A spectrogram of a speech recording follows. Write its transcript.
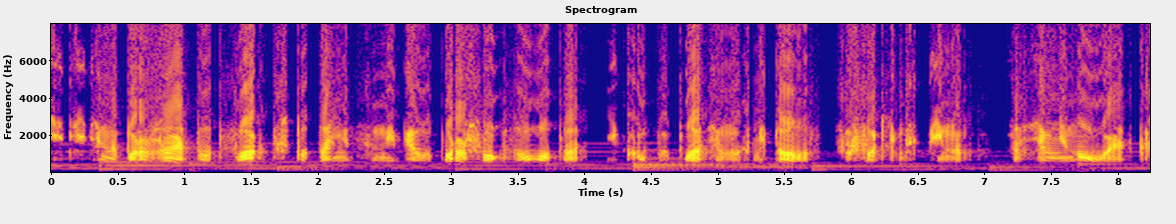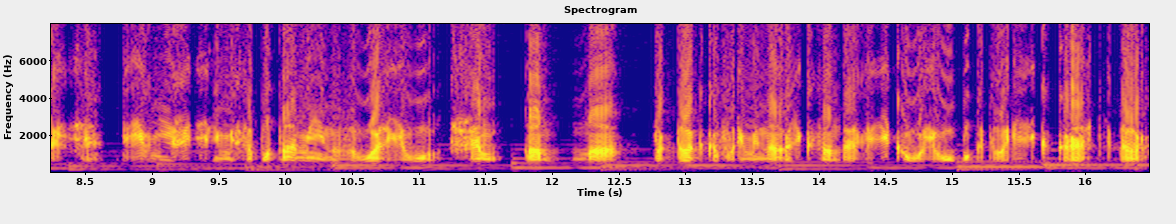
Действительно поражает тот факт, что таинственный белый порошок золота и группы платиновых металлов с высоким спином совсем не новое открытие. Древние жители Месопотамии называли его Шем-Ан-На, тогда как во времена Александра Великого его боготворили как райский дар.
